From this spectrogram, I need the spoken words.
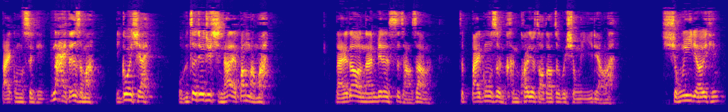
白公升听，那还等什么？你跟我一起来，我们这就去请他来帮忙吧。来到南边的市场上，这白公胜很快就找到这位熊医疗了。熊医疗一听，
